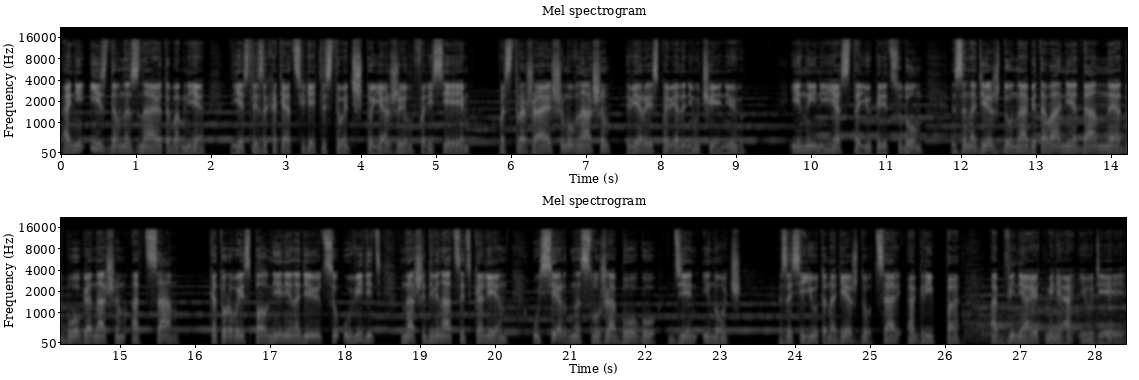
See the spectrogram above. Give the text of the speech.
Они издавна знают обо мне, если захотят свидетельствовать, что я жил фарисеем по в нашем вероисповедании учению. И ныне я стою перед судом за надежду на обетование, данное от Бога нашим отцам – которого исполнение надеются увидеть наши двенадцать колен, усердно служа Богу день и ночь. За сию-то надежду царь Агриппа обвиняют меня иудеи.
